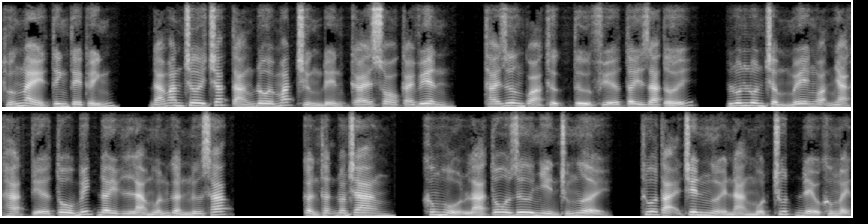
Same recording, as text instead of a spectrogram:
Hướng này tinh tế kính, đám ăn chơi chắc táng đôi mắt chừng đến cái so cái viên, thái dương quả thực từ phía tây ra tới, luôn luôn trầm mê ngoạn nhạc hạt tía tô bích đây là muốn gần nữ sắc. Cẩn thận đoan trang, không hổ là tô dư nhìn chúng người, thua tại trên người nàng một chút đều không mệt.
